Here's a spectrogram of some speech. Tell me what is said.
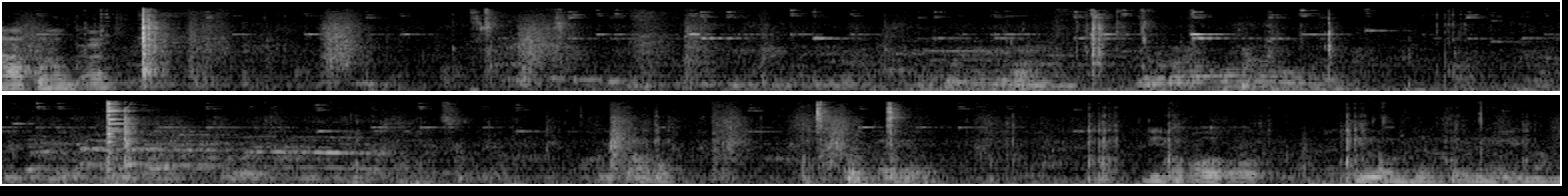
Natunog eh. Dito ko i-order ko hindi ng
